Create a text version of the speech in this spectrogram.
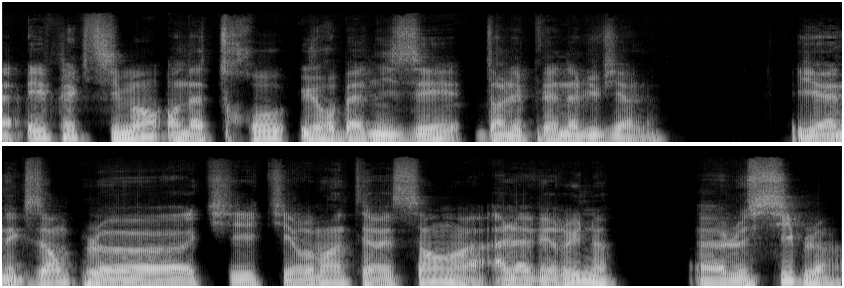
Euh, Effectivement, on a trop urbanisé dans les plaines alluviales. Il y a un exemple euh, qui, est, qui est vraiment intéressant à la Vérune. Euh, le cible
